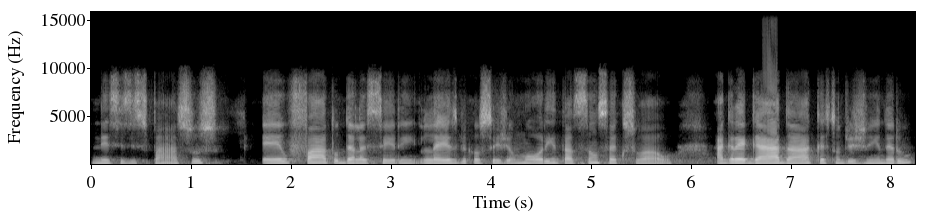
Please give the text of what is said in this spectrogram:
nesses espaços. É o fato delas serem lésbicas, ou seja, uma orientação sexual agregada à questão de gênero,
